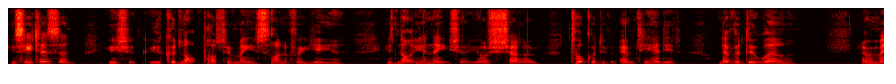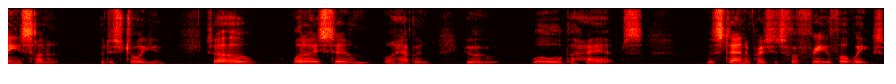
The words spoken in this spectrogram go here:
You see, Tennyson, you should, you could not possibly remain silent for a year. It's not your nature. You're shallow, talkative, empty-headed, never do well. And remain silent will destroy you. So, what I assume will happen, you will perhaps withstand the pressures for three or four weeks,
